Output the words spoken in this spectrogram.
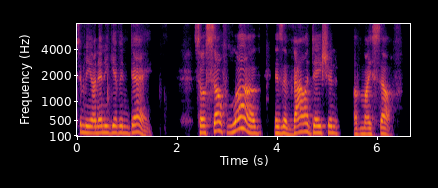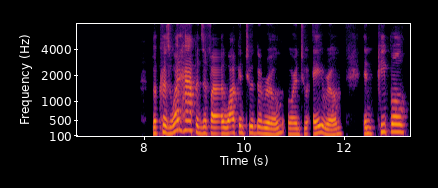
to me on any given day. So self love is a validation of myself. Because what happens if I walk into the room or into a room and people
